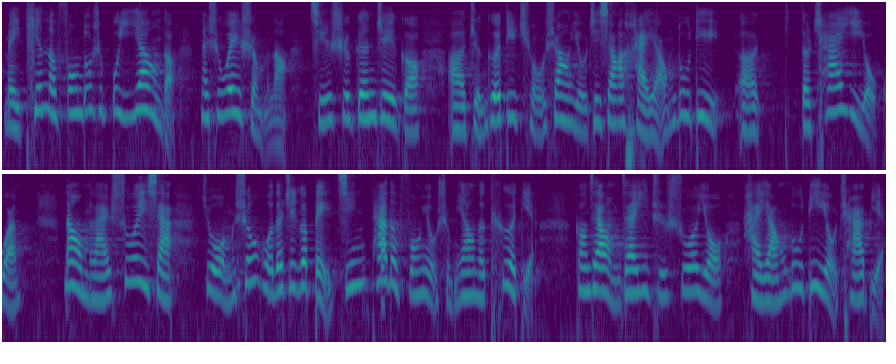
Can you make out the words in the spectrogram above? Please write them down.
每天的风都是不一样的，那是为什么呢？其实是跟这个啊整个地球上有这项海洋陆地呃的差异有关。那我们来说一下，就我们生活的这个北京，它的风有什么样的特点？刚才我们在一直说有海洋陆地有差别，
